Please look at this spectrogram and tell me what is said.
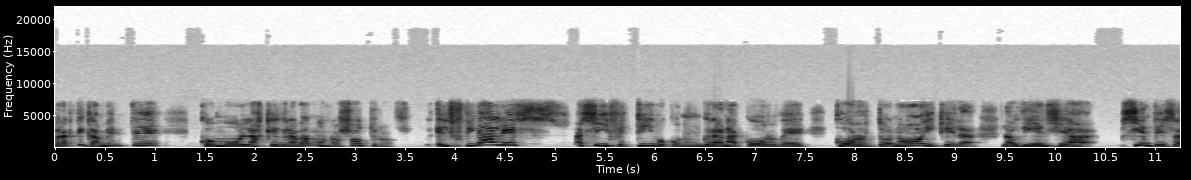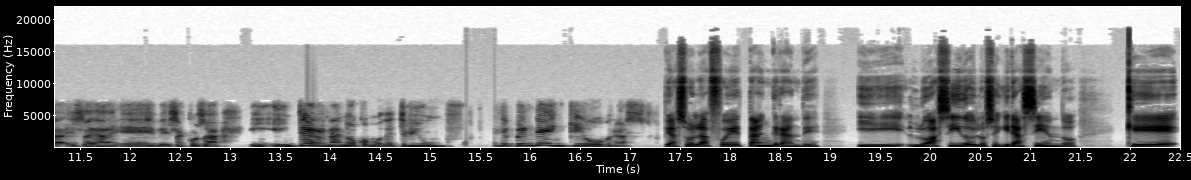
prácticamente como las que grabamos nosotros. El final es así, festivo, con un gran acorde corto, ¿no? Y que la, audiencia siente esa, esa, eh, esa cosa interna, ¿no? Como de triunfo. Depende en qué obras. Piazzolla fue tan grande y lo ha sido y lo seguirá siendo que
